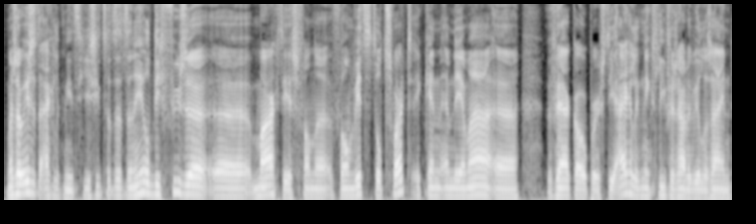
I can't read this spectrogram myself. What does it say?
Maar zo is het eigenlijk niet. Je ziet dat het een heel diffuse uh, markt is, van, uh, van wit tot zwart. Ik ken MDMA-verkopers uh, die eigenlijk niks liever zouden willen zijn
